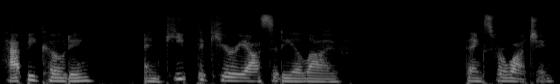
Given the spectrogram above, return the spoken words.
happy coding and keep the curiosity alive. Thanks for watching.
